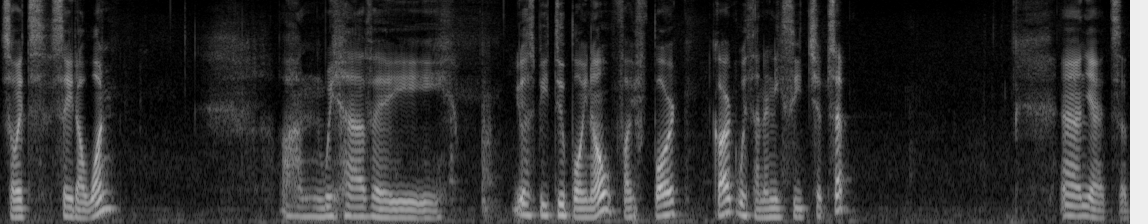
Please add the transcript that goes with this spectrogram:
So it's SATA 1. And we have a USB 2.0 5 port card with an NEC chipset. And yeah, it's a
